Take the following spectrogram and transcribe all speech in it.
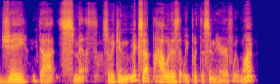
J. Dot Smith. So we can mix up how it is that we put this in here if we want.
